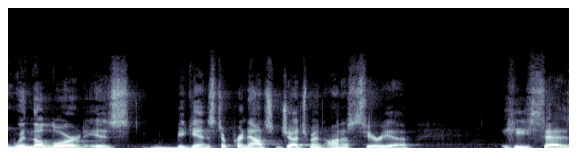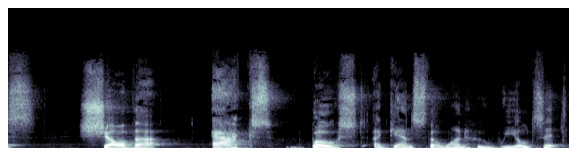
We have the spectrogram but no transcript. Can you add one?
when the Lord is begins to pronounce judgment on Assyria, he says, Shall the axe boast against the one who wields it?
